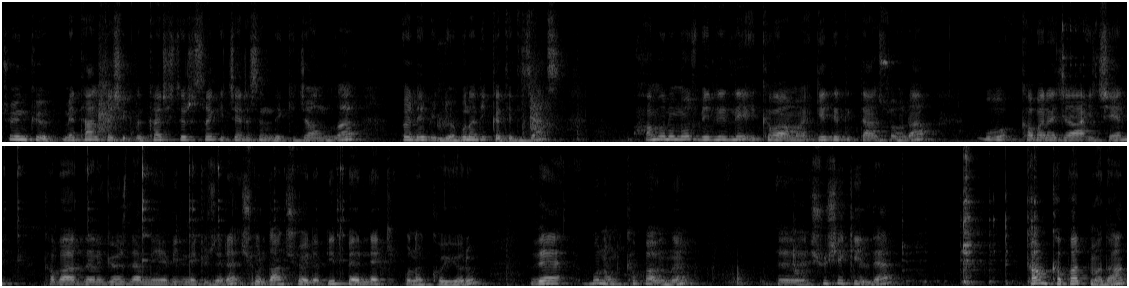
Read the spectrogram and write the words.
Çünkü metal kaşıkla karıştırırsak içerisindeki canlılar ölebiliyor. Buna dikkat edeceğiz. Hamurumuz belirli kıvama getirdikten sonra bu kabaracağı için kabardığını gözlemleyebilmek üzere şuradan şöyle bir bellek buna koyuyorum. Ve bunun kapağını e, şu şekilde tam kapatmadan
